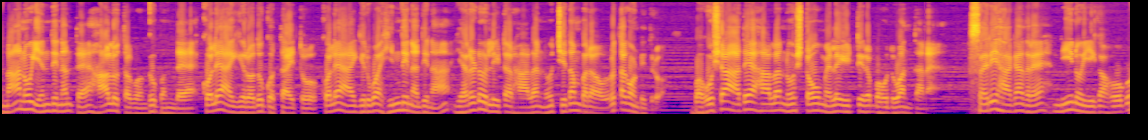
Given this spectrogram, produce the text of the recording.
ನಾನು ಎಂದಿನಂತೆ ಹಾಲು ತಗೊಂಡು ಬಂದೆ. ಕೊಲೆ ಆಗಿರೋದು ಗೊತ್ತಾಯ್ತು. ಕೊಲೆ ಆಗಿರುವ ಹಿಂದಿನ ದಿನ ಎರಡು ಲೀಟರ್ ಹಾಲನ್ನು ಚಿದಂಬರ ಅವರು ತಗೊಂಡಿದ್ರು. ಬಹುಶಃ ಅದೇ ಹಾಲನ್ನು ಸ್ಟವ್ ಮೇಲೆ ಇಟ್ಟಿರಬಹುದು ಅಂತಾನೆ. ಸರಿ, ಹಾಗಾದರೆ ನೀನು ಈಗ ಹೋಗು.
